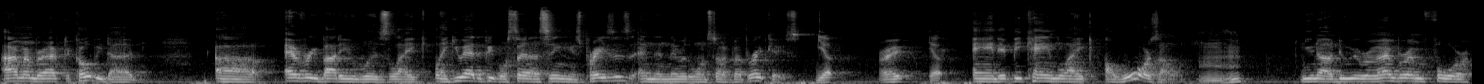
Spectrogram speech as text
I remember after Kobe died, uh, everybody was like, like you had the people say, uh, singing his praises, and then they were the ones talking about the rape case, Yep. right? Yep. And it became like a war zone. Mm-hmm. You know, do we remember him for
